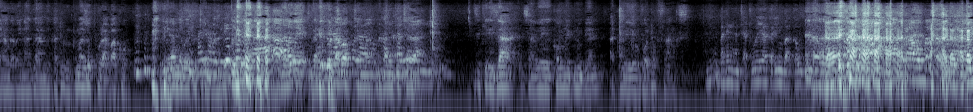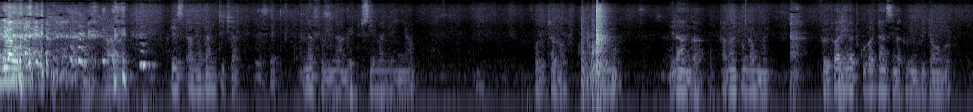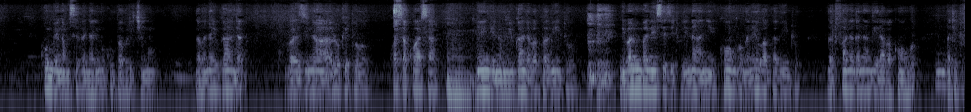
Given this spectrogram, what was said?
era nga benagambye katulu tumaze okukulabako. Era ne bwe tutema. Naye nga tugenaba kutema madame teacher zikiriza nsabe comrade nubian atuweyo vote of thanks. Mbadde nga nti atuweeyo akayimba akawugulawo Aka- akagulawo yes uh, madam teacher naffe munange tusiima nnyo nnyo olutalo olumu era nga abantu nga mmwe fe twalinga tukuba dansi nga tuli mu bitongo kumbe nga museveni ali mu kubba buli kimu nga bannayuganda bazina loketo kwasakwasa naye ngeno mu uganda babba bintu ne balumba n'ensi ezitulinaanye kongo nga nayo babba bintu nga tufaanagana ngaera abakongo nga tetu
